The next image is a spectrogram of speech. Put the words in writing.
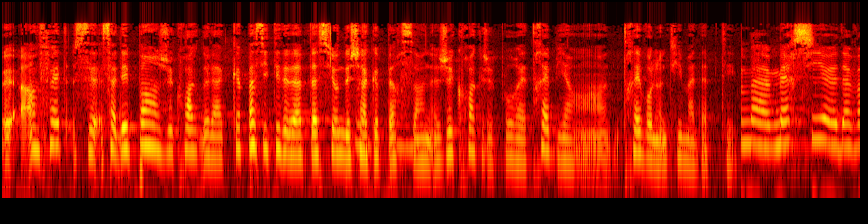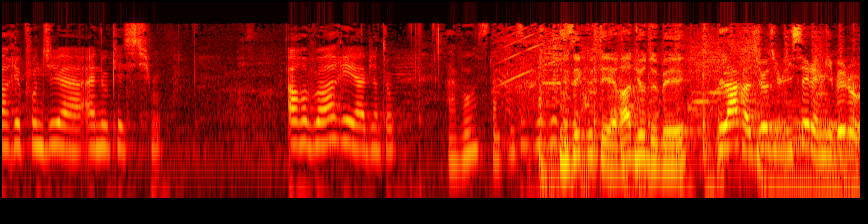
Euh, en fait, ça dépend, je crois, de la capacité d'adaptation de chaque personne. Je crois que je pourrais très bien, très volontiers m'adapter. bah, Merci euh, d'avoir répondu à, à nos questions. Au revoir et à bientôt. À vous, c'est un plaisir. Vous écoutez Radio 2B. La radio du lycée Rémi Bello.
